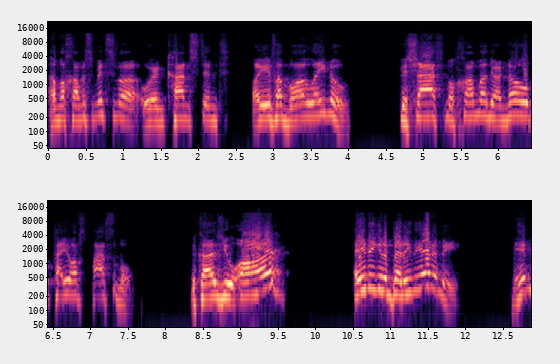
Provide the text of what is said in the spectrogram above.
Amachamas mitzvah. We're in constant Oyev Haba Bishas Muhammad, there are no payoffs possible. Because you are aiding and abetting the enemy. And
